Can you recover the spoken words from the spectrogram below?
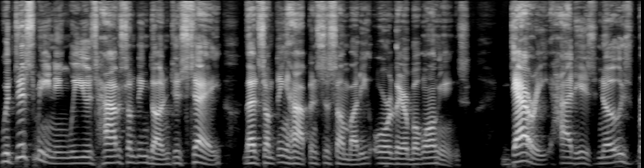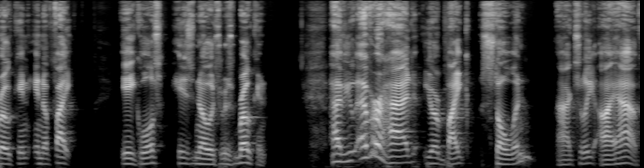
With this meaning, we use have something done to say that something happens to somebody or their belongings. Gary had his nose broken in a fight, equals his nose was broken. Have you ever had your bike stolen? Actually, I have.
